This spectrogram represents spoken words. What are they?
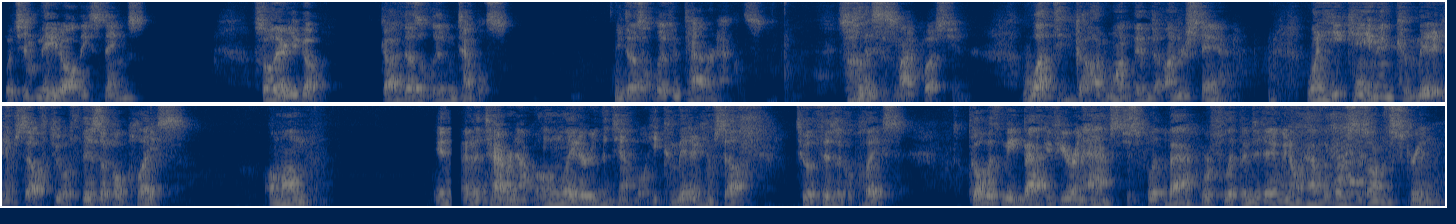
which had made all these things? So there you go. God doesn't live in temples. He doesn't live in tabernacles. So this is my question. What did God want them to understand when he came and committed himself to a physical place among them? in, in the tabernacle and later in the temple. He committed himself to a physical place. Go with me back. If you're in Acts, just flip back. We're flipping today. We don't have the verses on the screen,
